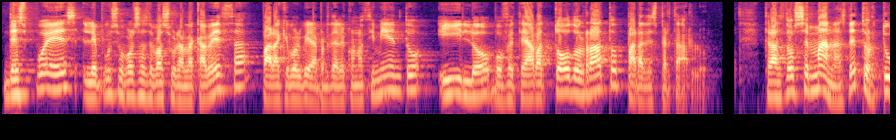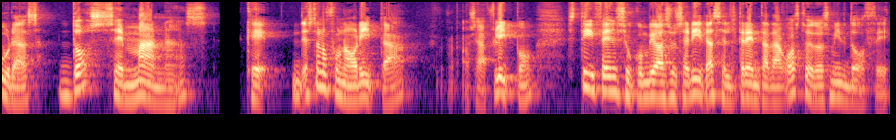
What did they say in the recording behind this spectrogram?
Después le puso bolsas de basura en la cabeza para que volviera a perder el conocimiento y lo bofeteaba todo el rato para despertarlo. Tras dos semanas de torturas, dos semanas, que esto no fue una horita, o sea, flipo, Stephen sucumbió a sus heridas el 30 de agosto de 2012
